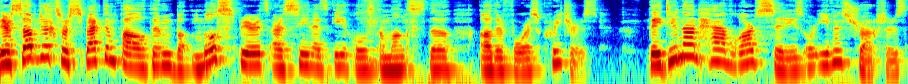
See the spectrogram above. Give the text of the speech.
Their subjects respect and follow them, but most spirits are seen as equals amongst the other forest creatures. They do not have large cities or even structures.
